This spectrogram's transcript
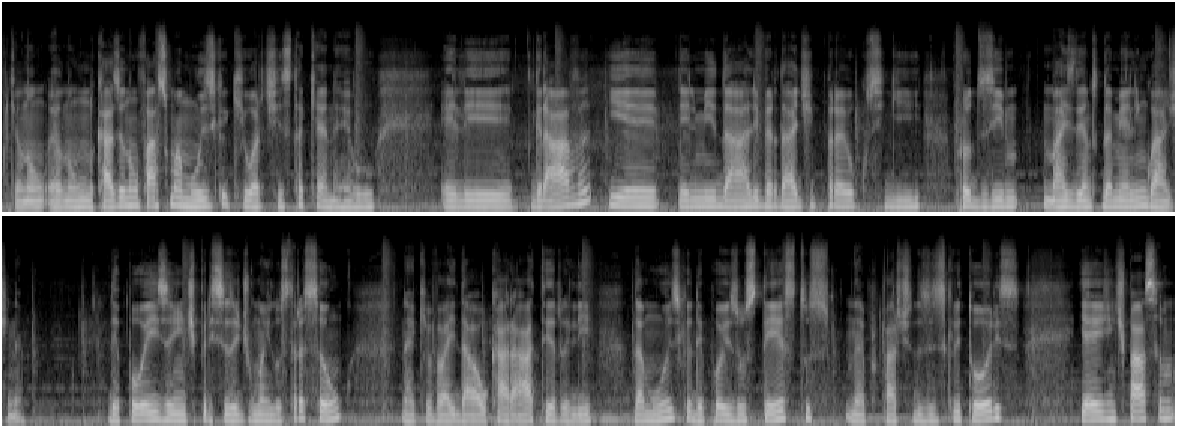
porque eu não, eu não, no caso, eu não faço uma música que o artista quer, né? Eu, ele grava e ele me dá a liberdade para eu conseguir produzir mais dentro da minha linguagem, né? Depois a gente precisa de uma ilustração, né, que vai dar o caráter ali da música, depois os textos, né, por parte dos escritores. E aí a gente passa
